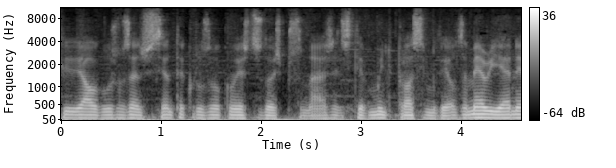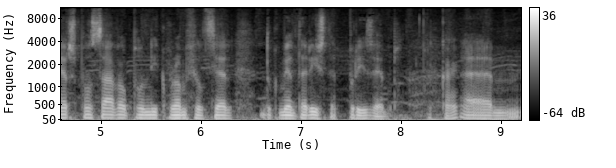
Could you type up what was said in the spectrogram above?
que alguns nos anos 60 cruzou com estes dois personagens, esteve muito próximo deles. A Marianne é responsável pelo Nick Bromfield ser documentarista, por exemplo. Okay. Um,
